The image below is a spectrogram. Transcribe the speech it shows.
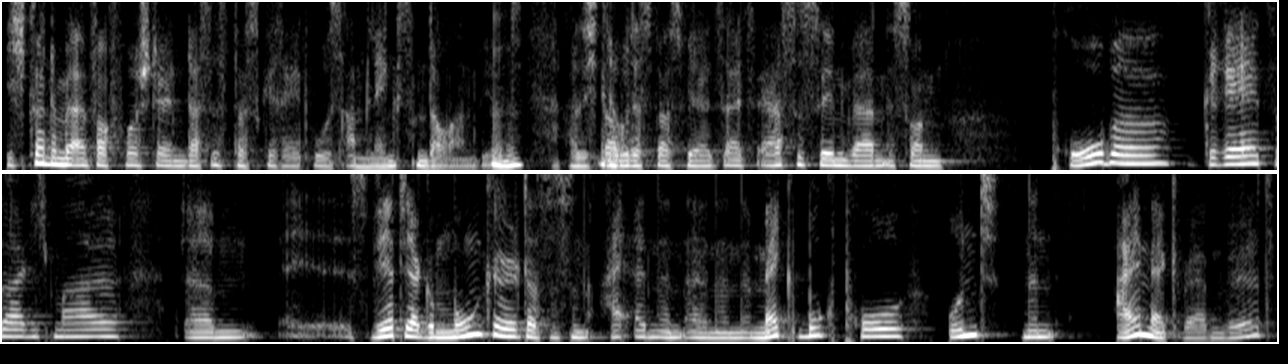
ich könnte mir einfach vorstellen, das ist das Gerät, wo es am längsten dauern wird. Mhm. Also ich glaube, ja. das, was wir jetzt als erstes sehen werden, ist so ein Probegerät, sage ich mal. Ähm, es wird ja gemunkelt, dass es ein, ein, ein, ein MacBook Pro und ein iMac werden wird.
